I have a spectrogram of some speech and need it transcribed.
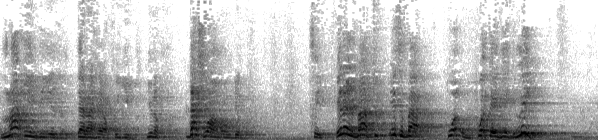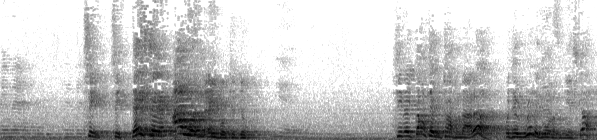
my envyism that I have for you. You know, that's why I'm going to do it. See, it ain't about you, it's about what, what they did to me. Amen. See, see, they said I wasn't able to do it. See, they thought they were talking about us, but they were really going up against God.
